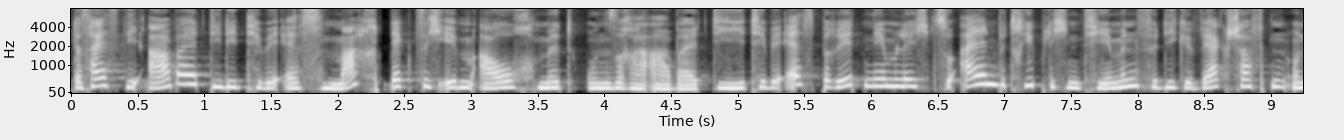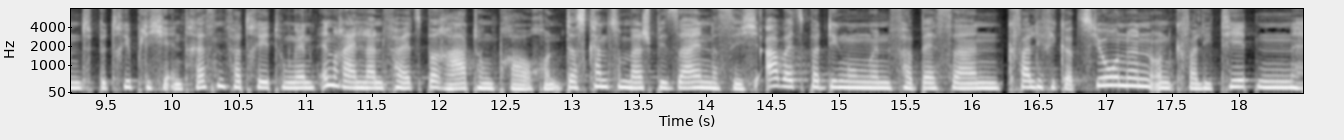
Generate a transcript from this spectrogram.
Das heißt, die Arbeit, die die TBS macht, deckt sich eben auch mit unserer Arbeit. Die TBS berät nämlich zu allen betrieblichen Themen, für die Gewerkschaften und betriebliche Interessenvertretungen in Rheinland-Pfalz Beratung brauchen. Das kann zum Beispiel sein, dass sich Arbeitsbedingungen verbessern, Qualifikationen und Qualitäten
